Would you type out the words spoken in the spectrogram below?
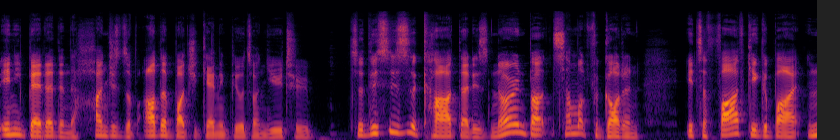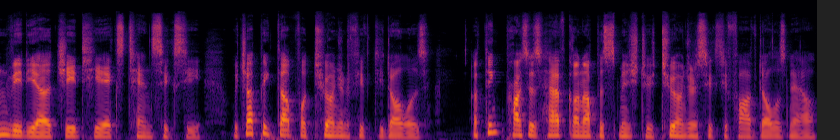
any better than the hundreds of other budget gaming builds on YouTube? So, this is a card that is known but somewhat forgotten. It's a 5GB NVIDIA GTX 1060, which I picked up for $250. I think prices have gone up a smidge to $265 now.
